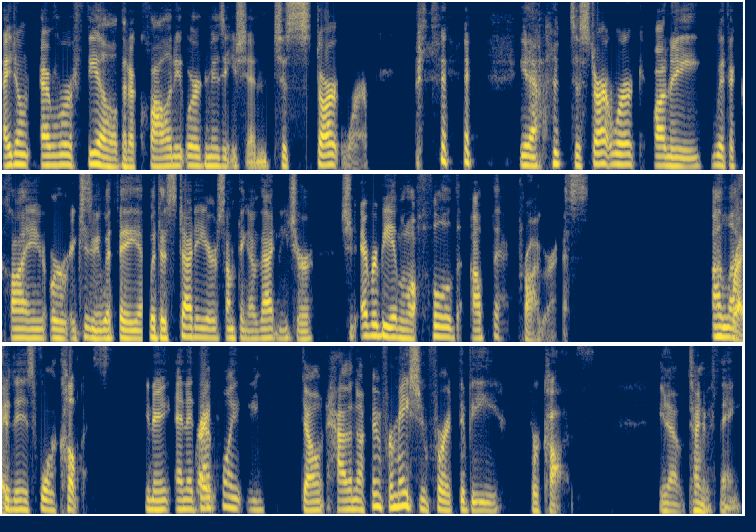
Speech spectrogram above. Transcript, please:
I don't ever feel that a quality organization to start work, you know, to start work on a with a client or excuse me, with a with a study or something of that nature should ever be able to hold up that progress. Unless right. it is for cause. You know, and at right. that point you don't have enough information for it to be for cause, you know, kind of thing.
